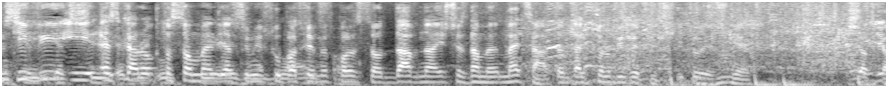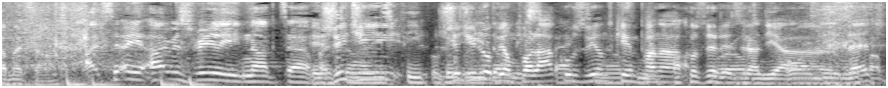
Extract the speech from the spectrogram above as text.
MTV i SK Rock to są media, z którymi współpracujemy w Polsce od dawna. Jeszcze znamy Meca, ten tak, co lubi wypić. I tu jest śmiech. Środka Meca. Żydzi, Żydzi lubią Polaków, z wyjątkiem pana Kozyry z Radia Z.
